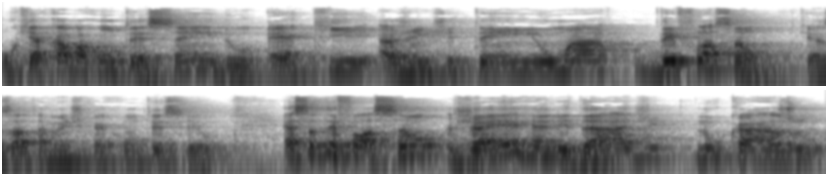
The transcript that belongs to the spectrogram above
o que acaba acontecendo é que a gente tem uma deflação, que é exatamente o que aconteceu. Essa deflação já é realidade no caso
